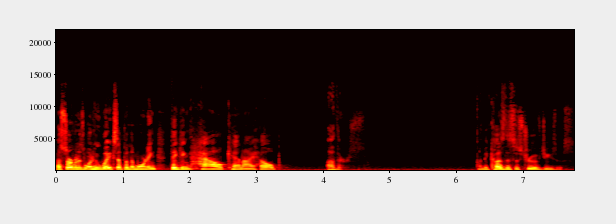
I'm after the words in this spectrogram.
A servant is one who wakes up in the morning thinking, How can I help others? And because this is true of Jesus,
